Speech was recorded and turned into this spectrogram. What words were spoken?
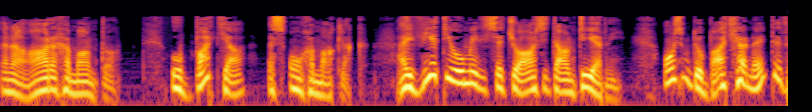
in 'n harige mantel. Obadja is ongemaklik. Hy weet nie hoe om die situasie te hanteer nie. Ons moet Obadja net dit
